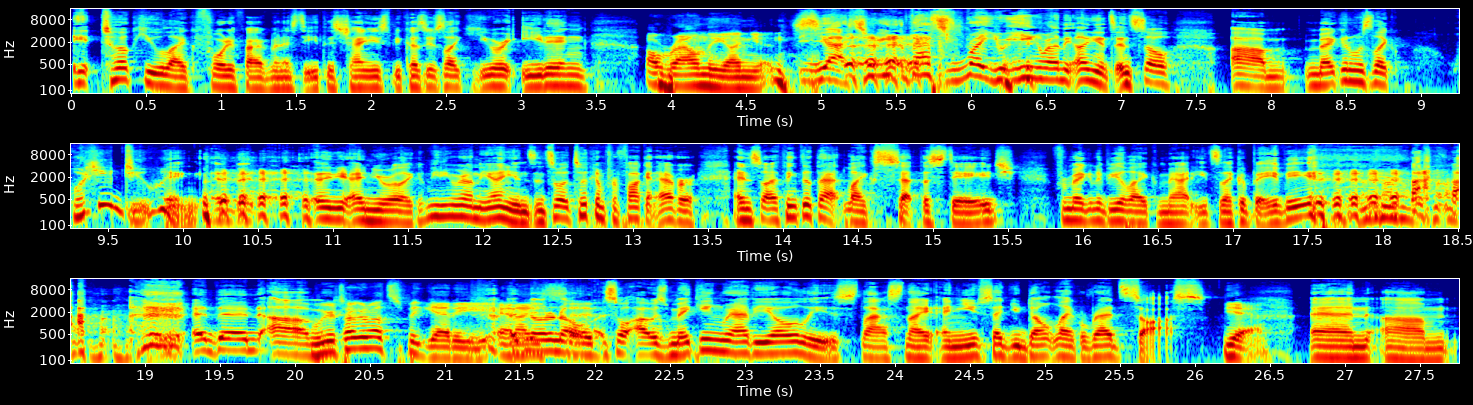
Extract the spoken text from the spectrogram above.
It took you like forty five minutes to eat this Chinese because it was like you were eating around the onions. Yes, eating, that's right. You're eating around the onions, and so um, Megan was like. What are you doing? And, and, you- and you were like, I'm eating around the onions. And so it took him for fucking ever. And so I think that that like set the stage for Megan to be like, Matt eats like a baby. and then um, we were talking about spaghetti, and I no, no, no. said- So I was making raviolis last night, and you said you don't like red sauce. Yeah. And um,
